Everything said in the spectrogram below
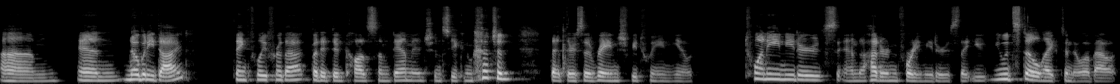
Um, and nobody died, thankfully for that, but it did cause some damage. And so you can imagine that there's a range between, you know, 20 meters and 140 meters that you, you would still like to know about.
